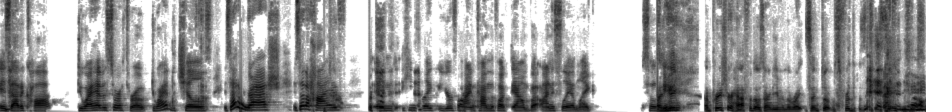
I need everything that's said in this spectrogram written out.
Is that a cough? Do I have a sore throat? Do I have the chills? Is that a rash? Is that a hive? And he's like, you're fine, calm the fuck down. But honestly, I'm like, so I think I'm pretty sure half of those aren't even the right symptoms for this disease. No.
